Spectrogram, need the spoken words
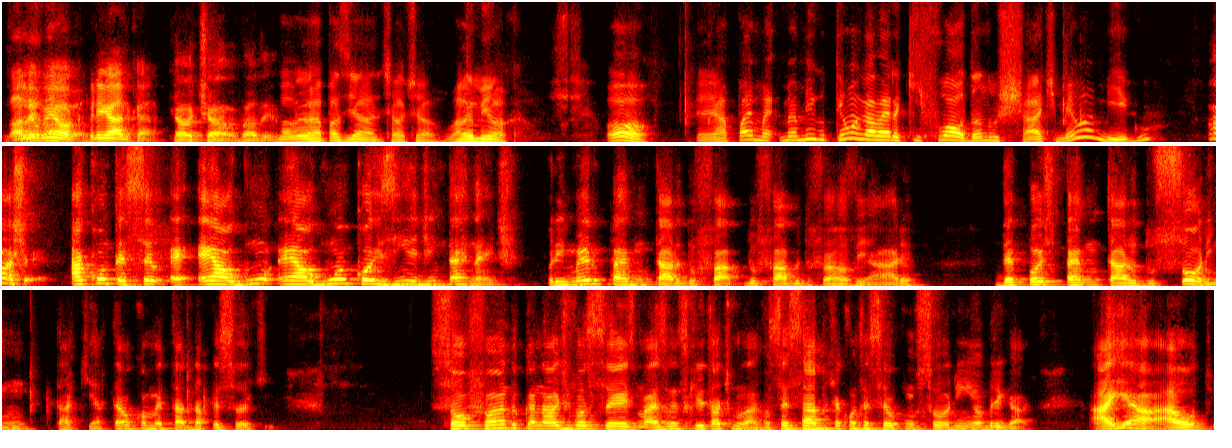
Valeu, Valeu Minhoca. Obrigado, cara. Tchau, tchau. Valeu. Valeu, rapaziada. Tchau, tchau. Valeu, Minhoca. Ó, oh, é, rapaz, meu amigo, tem uma galera aqui flodando o chat. Meu amigo. Acho, aconteceu. É, é, algum, é alguma coisinha de internet. Primeiro perguntaram do, Fábio, do Fábio do Ferroviário. Depois perguntaram do Sorim. Tá aqui, até o comentário da pessoa aqui. Sou fã do canal de vocês, mais um inscrito ótimo lá. Você sabe o que aconteceu com o Sorinho? Obrigado. Aí a, a outra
